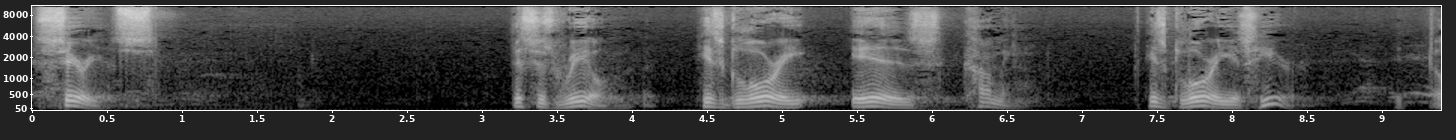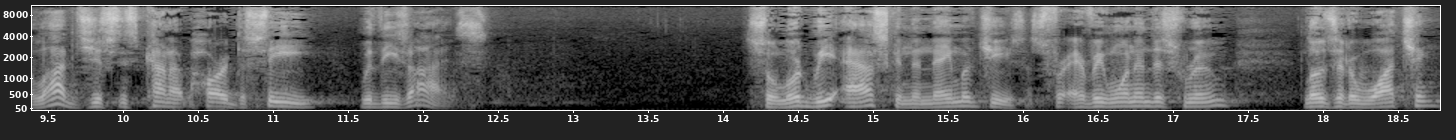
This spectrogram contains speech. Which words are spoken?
Serious. This is real. His glory is coming. His glory is here a lot just is kind of hard to see with these eyes. So, Lord, we ask in the name of Jesus for everyone in this room, those that are watching,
